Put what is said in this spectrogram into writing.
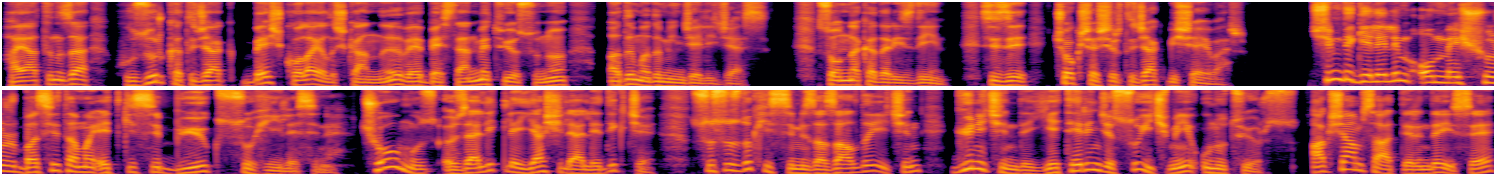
hayatınıza huzur katacak 5 kolay alışkanlığı ve beslenme tüyosunu adım adım inceleyeceğiz. Sonuna kadar izleyin. Sizi çok şaşırtacak bir şey var. Şimdi gelelim o meşhur basit ama etkisi büyük su hilesine. Çoğumuz özellikle yaş ilerledikçe susuzluk hissimiz azaldığı için gün içinde yeterince su içmeyi unutuyoruz. Akşam saatlerinde ise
